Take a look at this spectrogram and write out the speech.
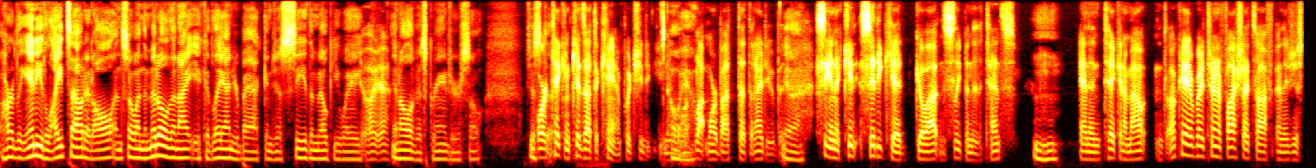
hardly any lights out at all. And so, in the middle of the night, you could lay on your back and just see the Milky Way oh yeah. in all of its grandeur. So, just Or taking kids out to camp, which you, you know Oh, yeah. a lot more about that than I do. But yeah, seeing a kid, city kid go out and sleep in the tents, hmm and then taking them out, and okay, everybody turn their flashlights off, and they just,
